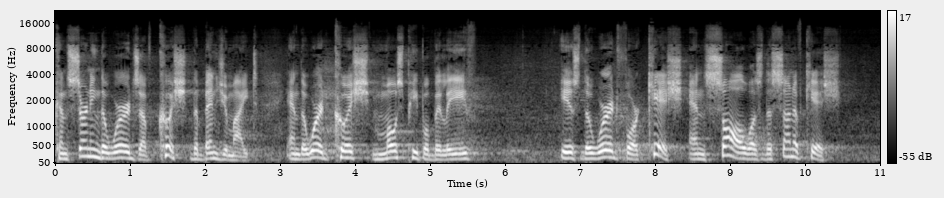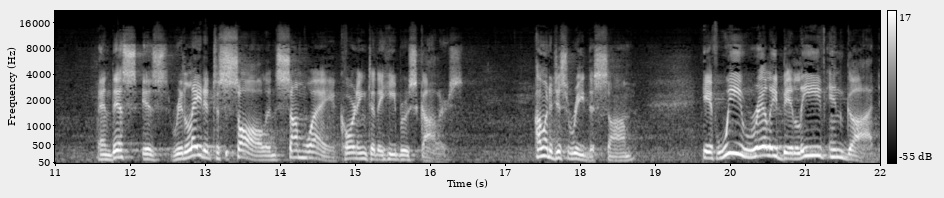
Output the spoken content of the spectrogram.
concerning the words of Cush the Benjamite. And the word Cush, most people believe, is the word for Kish, and Saul was the son of Kish. And this is related to Saul in some way, according to the Hebrew scholars. I want to just read this psalm. If we really believe in God,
